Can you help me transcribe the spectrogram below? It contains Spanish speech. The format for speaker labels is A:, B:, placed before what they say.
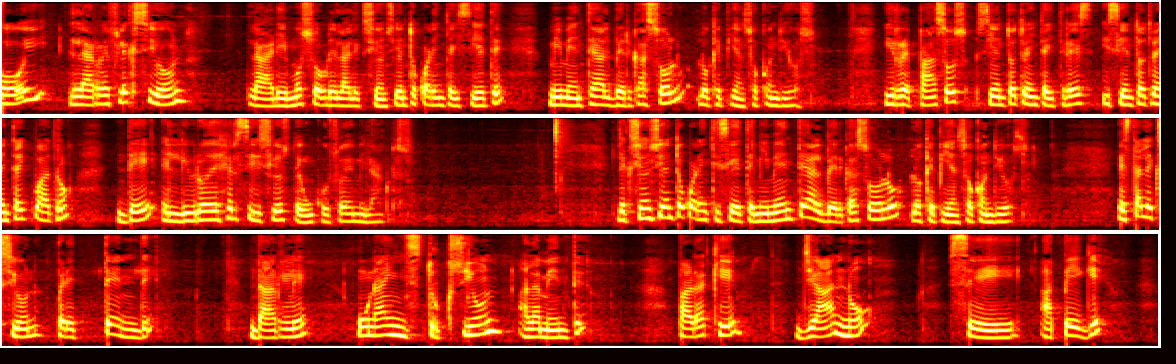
A: Hoy la reflexión la haremos sobre la lección 147, Mi mente alberga solo lo que pienso con Dios. Y repasos 133 y 134 de el libro de ejercicios de un curso de milagros. Lección 147. Mi mente alberga solo lo que pienso con Dios. Esta lección pretende darle una instrucción a la mente para que ya no se apegue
